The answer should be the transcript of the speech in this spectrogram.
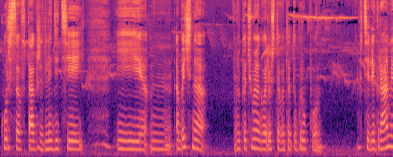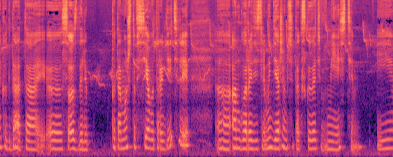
курсов также для детей. И обычно, вот почему я говорю, что вот эту группу в Телеграме когда-то э, создали, потому что все вот родители, э, англо-родители, мы держимся, так сказать, вместе. И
